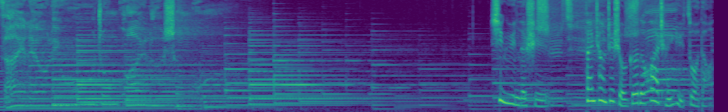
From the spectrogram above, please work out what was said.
在琉璃屋中快乐。幸运的是，翻唱这首歌的华晨宇做到了。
